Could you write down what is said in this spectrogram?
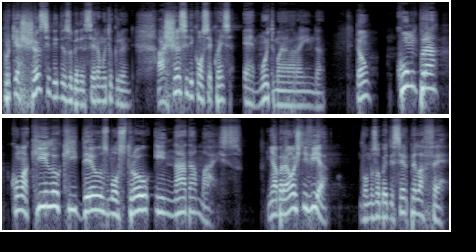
Porque a chance de desobedecer é muito grande. A chance de consequência é muito maior ainda. Então, cumpra com aquilo que Deus mostrou e nada mais. Em Abraão estivia, vamos obedecer pela fé,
